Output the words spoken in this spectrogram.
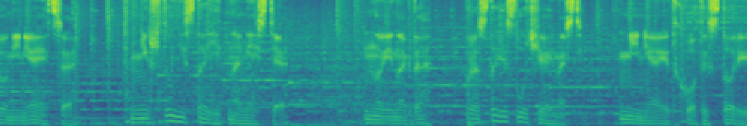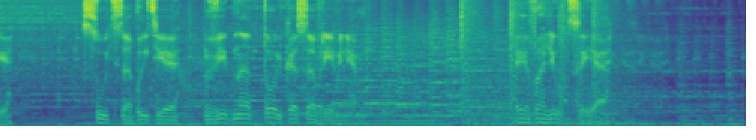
Все меняется. Ничто не стоит на месте. Но иногда простая случайность меняет ход истории. Суть события видна только со временем. Эволюция.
